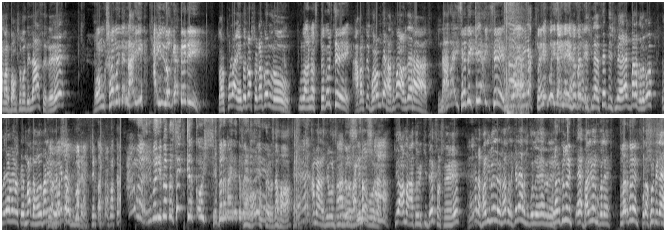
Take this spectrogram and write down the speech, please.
আমার বংশ মদিলা আছে রে। বংশ মধ্যে নাই আই লোকে বেড়ি। তোর পোলা এত নষ্টটা করল। পুলা নষ্ট করছে। আবার তুই গরম দেখাস পাওয়ার দেখাস নারাইছে দেখি আইছে? পুলা একলা একলাই যায় না সেতিস না সেতিস না একবার বলব এবার মাথা মাথা বাড়ি আমার মাইরে দেব দেখো আমার যে বলছি ভারী বলে তুই আমার তোর কি রে কেন করলে ভারী বলে। পোলা খুলবি না।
